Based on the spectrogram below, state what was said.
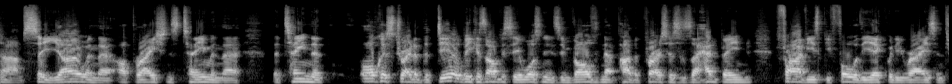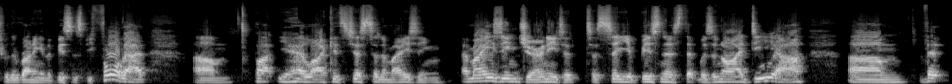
um, CEO and the operations team and the the team that orchestrated the deal because obviously I wasn't as involved in that part of the process as I had been five years before with the equity raise and through the running of the business before that. Um, but yeah, like it's just an amazing, amazing journey to, to see your business that was an idea um, that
